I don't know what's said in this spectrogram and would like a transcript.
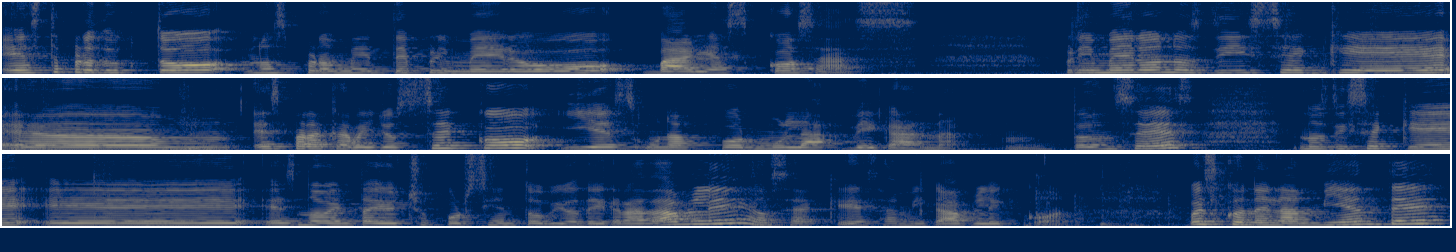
este producto nos promete primero varias cosas. Primero nos dice que em, es para cabello seco y es una fórmula vegana. Entonces, nos dice que eh, es 98% biodegradable, o sea que es amigable con, pues, con el ambiente,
